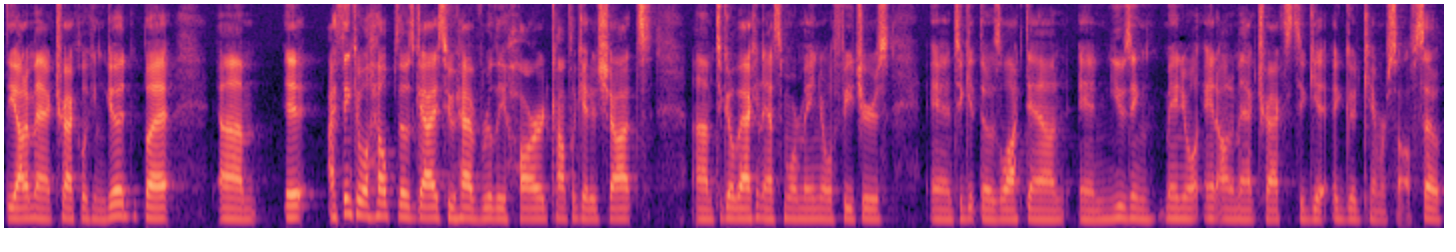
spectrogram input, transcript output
the automatic track looking good. But um, it, I think it will help those guys who have really hard, complicated shots um, to go back and add some more manual features and to get those locked down and using manual and automatic tracks to get a good camera solve. So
